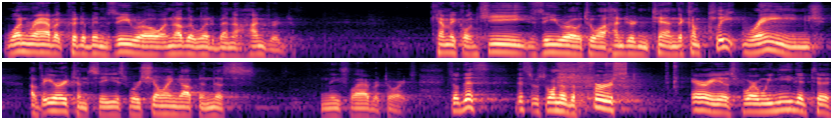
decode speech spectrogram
one rabbit could have been 0, another would have been 100. Chemical G, 0 to 110. The complete range of irritancies were showing up in, this, in these laboratories. So this, this was one of the first areas where we needed to,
